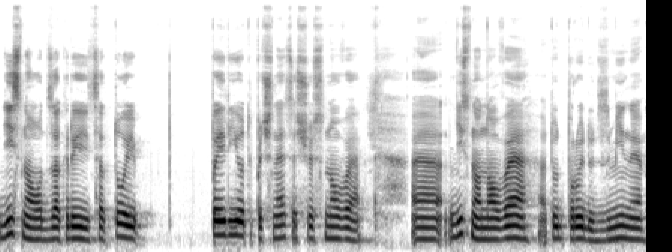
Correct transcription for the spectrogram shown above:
дійсно от закриється той період і почнеться щось нове. Е, Дійсно нове, тут пройдуть зміни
